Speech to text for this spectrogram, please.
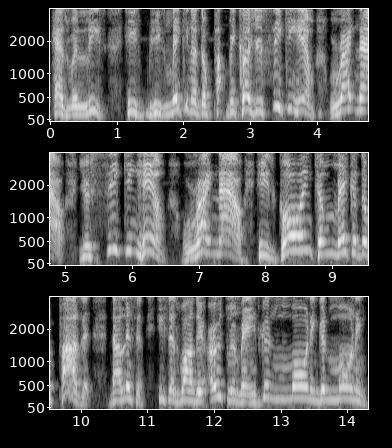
has released. He's he's making a deposit because you're seeking him right now. You're seeking him right now. He's going to make a deposit. Now listen, he says while the earth remains, good morning, good morning.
